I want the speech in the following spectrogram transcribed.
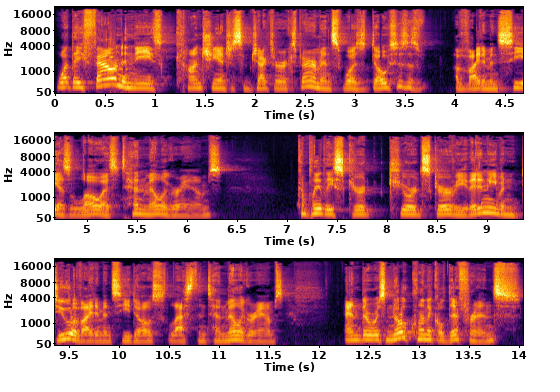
what they found in these conscientious objector experiments was doses of vitamin C as low as 10 milligrams completely cured, cured scurvy. They didn't even do a vitamin C dose less than 10 milligrams. And there was no clinical difference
